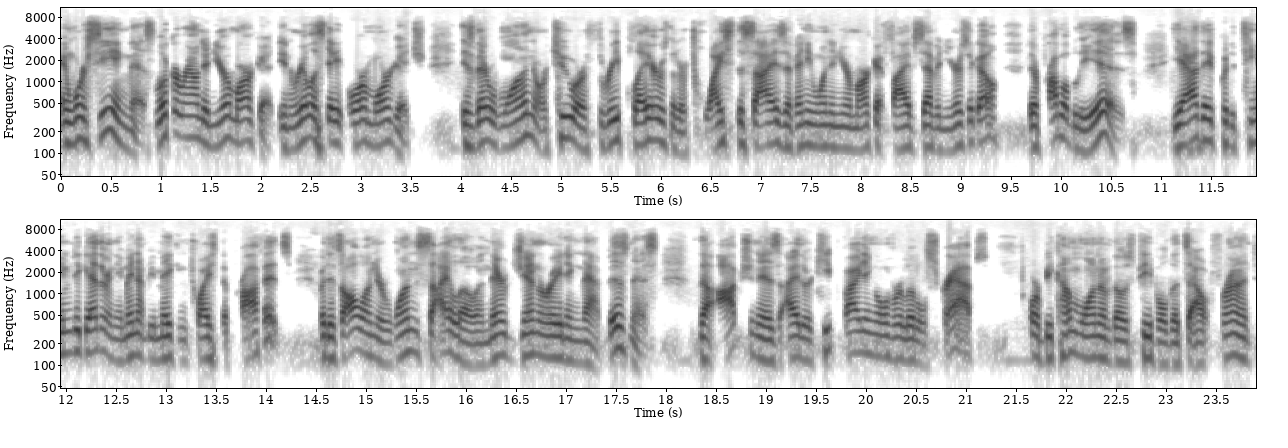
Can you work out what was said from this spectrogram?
And we're seeing this. Look around in your market, in real estate or mortgage. Is there one or two or three players that are twice the size of anyone in your market five, seven years ago? There probably is. Yeah, they've put a team together and they may not be making twice the profits, but it's all under one silo and they're generating that business. The option is either keep fighting over little scraps or become one of those people that's out front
